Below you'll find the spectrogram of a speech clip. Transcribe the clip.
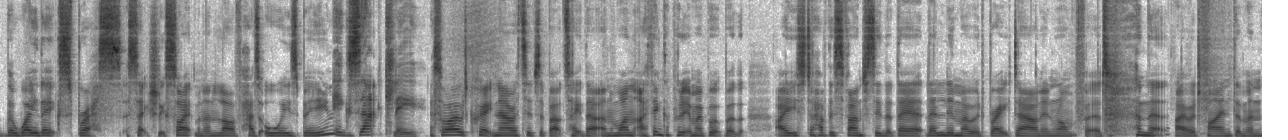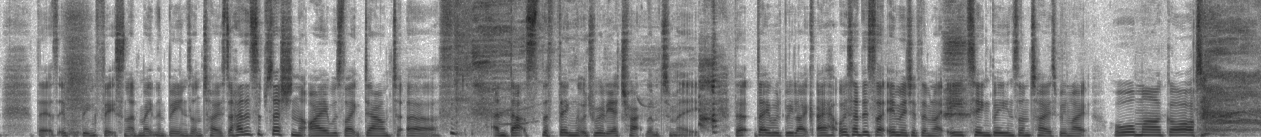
the way they express sexual excitement and love has always been. Exactly. so I would create narratives about take that, and one I think I put it in my book, but I used to have this fantasy that their their limo would break down in Romford, and that I would find them and that it was being fixed, and I'd make them beans on toast. I had this obsession that I was like down to earth, and that's the thing that would really attract them to me. That they would be like, I always had this like image of them like eating beans on toast, being like, oh my god,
